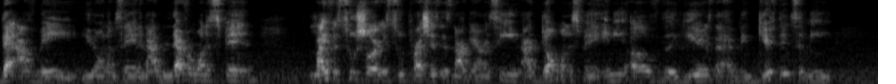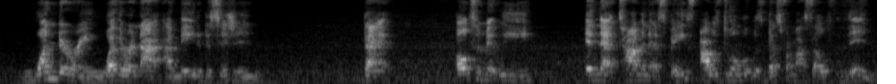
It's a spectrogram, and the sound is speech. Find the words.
that I've made. You know what I'm saying? And I never want to spend life is too short, it's too precious, it's not guaranteed. I don't want to spend any of the years that have been gifted to me wondering whether or not I made a decision that ultimately in that time and that space i was doing what was best for myself then.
